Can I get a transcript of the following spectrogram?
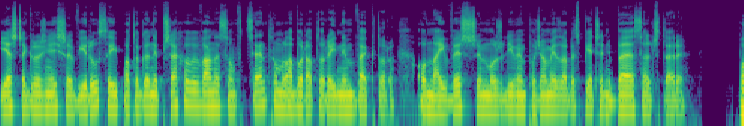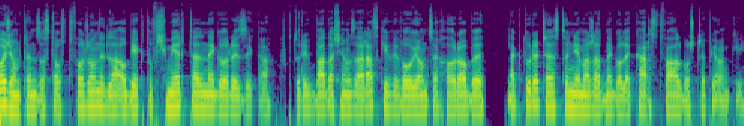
Jeszcze groźniejsze wirusy i patogeny przechowywane są w centrum laboratoryjnym Vector o najwyższym możliwym poziomie zabezpieczeń BSL-4. Poziom ten został stworzony dla obiektów śmiertelnego ryzyka, w których bada się zarazki wywołujące choroby, na które często nie ma żadnego lekarstwa albo szczepionki,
